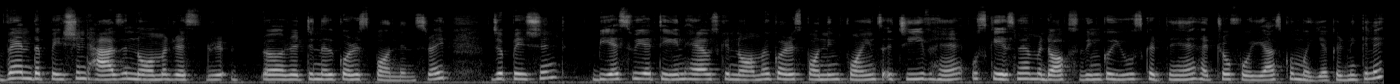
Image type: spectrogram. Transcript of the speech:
When the patient has a normal res- uh, retinal correspondence right जो patient B S V attain है उसके नॉर्मल कॉरेस्पॉन्डिंग पॉइंट्स अचीव हैं उस केस में हम मेडॉक्स विंग को यूज़ करते हैं हेट्रोफोरियाज को मैया करने के लिए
